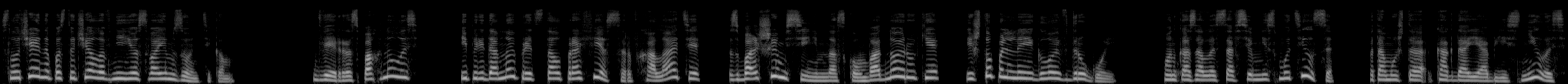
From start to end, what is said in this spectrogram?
случайно постучала в нее своим зонтиком. Дверь распахнулась, и передо мной предстал профессор в халате с большим синим носком в одной руке и штопольной иглой в другой. Он, казалось, совсем не смутился, потому что, когда я объяснилась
